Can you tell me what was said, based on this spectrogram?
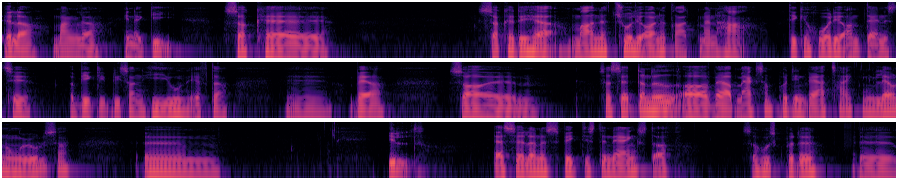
eller mangler energi, så kan, så kan det her meget naturlige åndedræt, man har, det kan hurtigt omdannes til at virkelig blive sådan hiven efter øh, vejret. Så, øh, så sæt dig ned og vær opmærksom på din vejrtrækning. Lav nogle øvelser. Øh, ilt er cellernes vigtigste næringsstof, så husk på det. Øh,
